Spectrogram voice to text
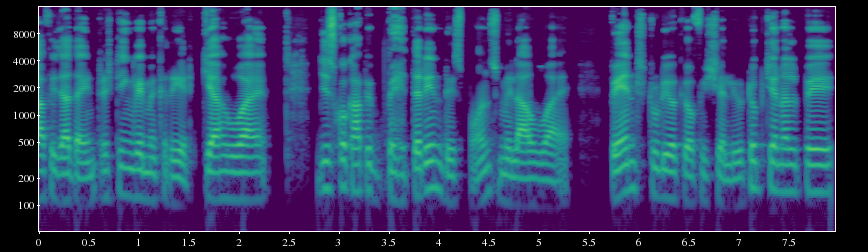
काफ़ी ज़्यादा इंटरेस्टिंग वे में क्रिएट किया हुआ है, जिसको काफ़ी बेहतरीन रिस्पॉन्स मिला हुआ है। पेन स्टूडियो के ऑफिशियल यूट्यूब चैनल पे,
